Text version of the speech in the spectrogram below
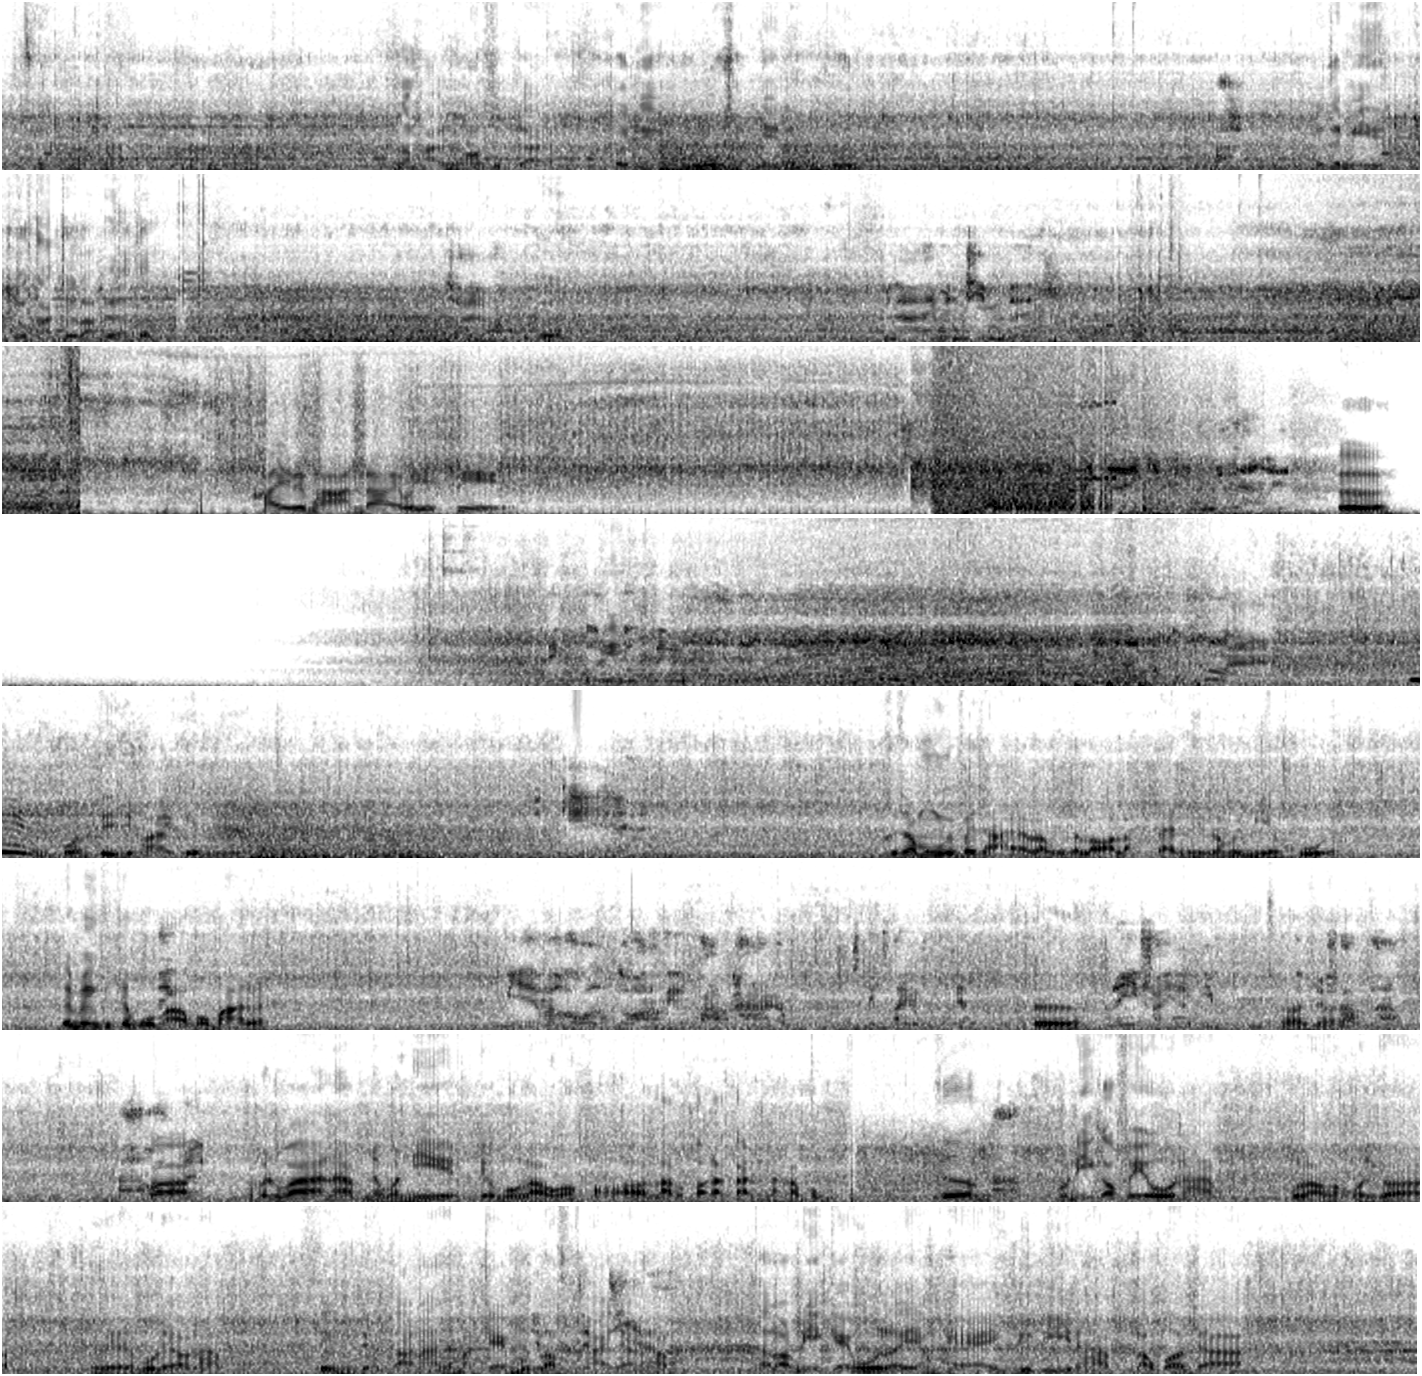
โอเคข้างหน้าข้างหน้าทางข้างหน้าต้องผ่านถึงห้องสิบได้เฮ้ยเนี่ยโอ้ชัดเจนเลยพื้นไปนี่จะมีโอกาสเจอรัดด้วยนะต้นใช่ครับเออไม่น่าให้มันทิ่มเลย ใครไปผ่านได้วะเยเค่อะเองเออแม่งเปิดปุ๊บแม่งแล้วเพิ่งมาควรตีที่ผ่านเกมนี้ คือถ้ามึงมีไฟฉายเราก็จะรอดละแต่นี่เราไม่มีทั้งคู่เลย แล้วแม่งก็จะโผล่มาก็โผล่มาเลย มีแย่มากว่าระหว่างเสียงฟ้าผ่ากับเสียงไฟกับเนี่ยเออ ไม่มีไฟกระพริบใช่ใช่ ฟ้าผ่าอะก็เอาไปเอาเป็นว่านะครับในวันนี้เดี๋ยวพวกเราก็ขอลาไปก่อนแล้วกันนะครับผมเรื่องครับ วันนี้ก็เฟลนะครับ พวกเราสองคนก็ไม่มีอะไรจะพูดแล้วนะครับ ซึ่งเดี๋ยวตาหน้าจะมาแก้มือรอบสุดท้ายแล้วนะครับ ถ้ารอบนี้แก้มือแล้วยังแพ้อยู่ดีนะครับ เราก็จะ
